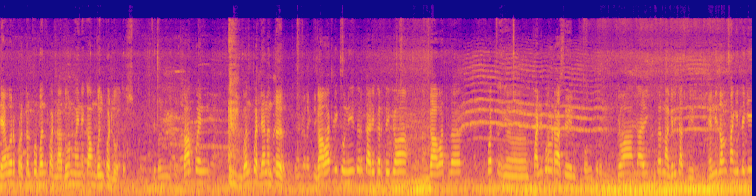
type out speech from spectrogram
त्यावर प्रकल्प बंद पडला. दोन महिने काम बंद पडलं होतं. काम पण बंद पडल्यानंतर गावातली कोणी तर कार्यकर्ते किंवा गावातला पत पाणीपुरवठा असेल किंवा काय तर नागरिक असतील यांनी जाऊन सांगितले की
